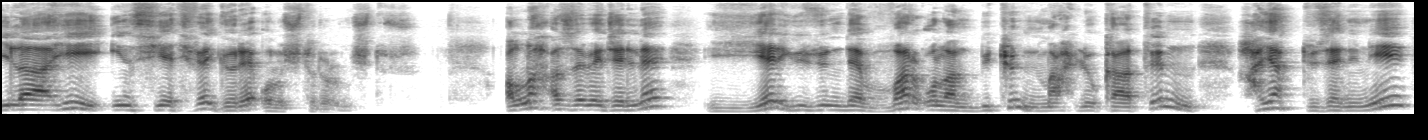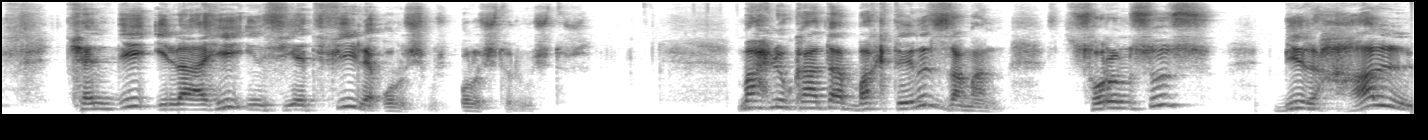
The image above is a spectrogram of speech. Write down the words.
ilahi inisiyatife göre oluşturulmuştur. Allah Azze ve Celle yeryüzünde var olan bütün mahlukatın hayat düzenini kendi ilahi inisiyatifiyle oluşmuş, oluşturmuştur. Mahlukata baktığınız zaman sorumsuz bir hal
